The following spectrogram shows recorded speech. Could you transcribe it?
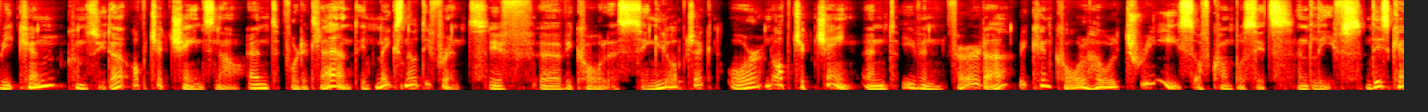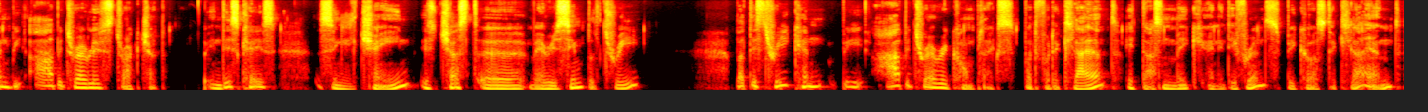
we can consider object chains now. And for the client, it makes no difference if uh, we call a single object or an object chain. And even further, we can call whole trees of composites and leaves. This can be arbitrarily structured. In this case, a single chain is just a very simple tree but this tree can be arbitrarily complex. But for the client, it doesn't make any difference because the client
